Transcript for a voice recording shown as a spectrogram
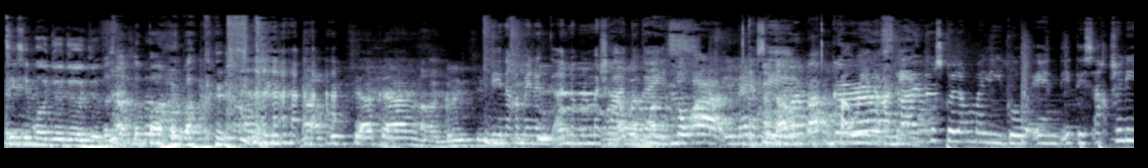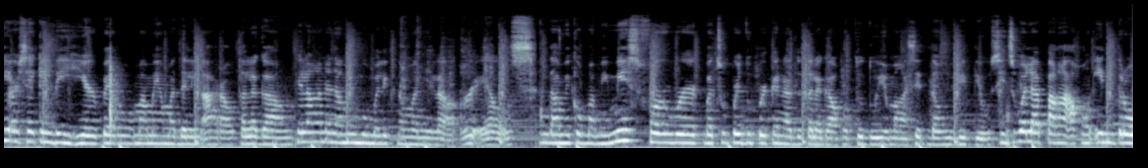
Sisi Mojo Jojo. Tapos tatlong Powerpuff Girls. Naka-approve si ate ah, naka-green si Hindi na kami nag-ano na masyado guys. Kasi Powerpuff pauwi na kami. Girls. Tapos ko lang maligo and it is actually our second day here pero mamayang madaling araw talagang kailangan na namin bumalik ng Manila or else. Ang dami kong mamimiss for work but super duper kanado talaga ako to do yung mga sit down video since wala pa nga akong intro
